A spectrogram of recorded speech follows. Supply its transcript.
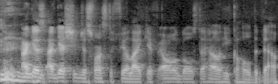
I guess I guess she just wants to feel like if all goes to hell, he could hold it down.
